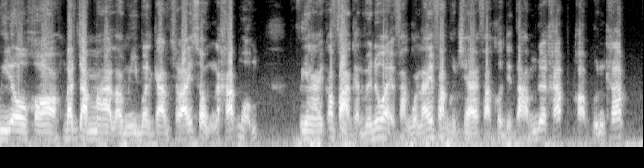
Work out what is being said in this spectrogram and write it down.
วิดีโอคอลบัตรจำมาเรามีบริการสไลด์ส่งนะครับ ผมยังไงก็ฝากกันไว้ด้วยฝากกดไลค์ฝากกดแชร์ฝากกดติดตามด้วยครับขอบคุณครับ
